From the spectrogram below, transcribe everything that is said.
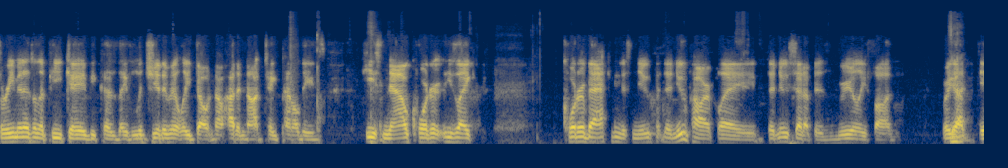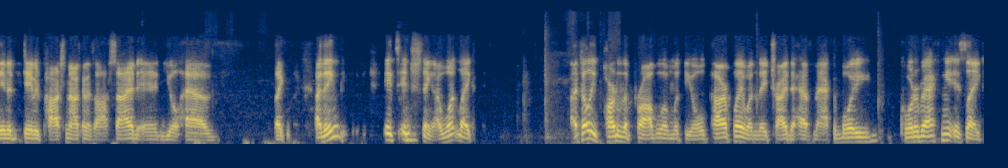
three minutes on the PK because they legitimately don't know how to not take penalties. He's now quarter. He's like quarterbacking this new the new power play. The new setup is really fun. Where you Yeah. got David David Pastrnak on his offside, and you'll have like I think it's interesting. I want like I felt like part of the problem with the old power play when they tried to have McAvoy quarterbacking it is like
